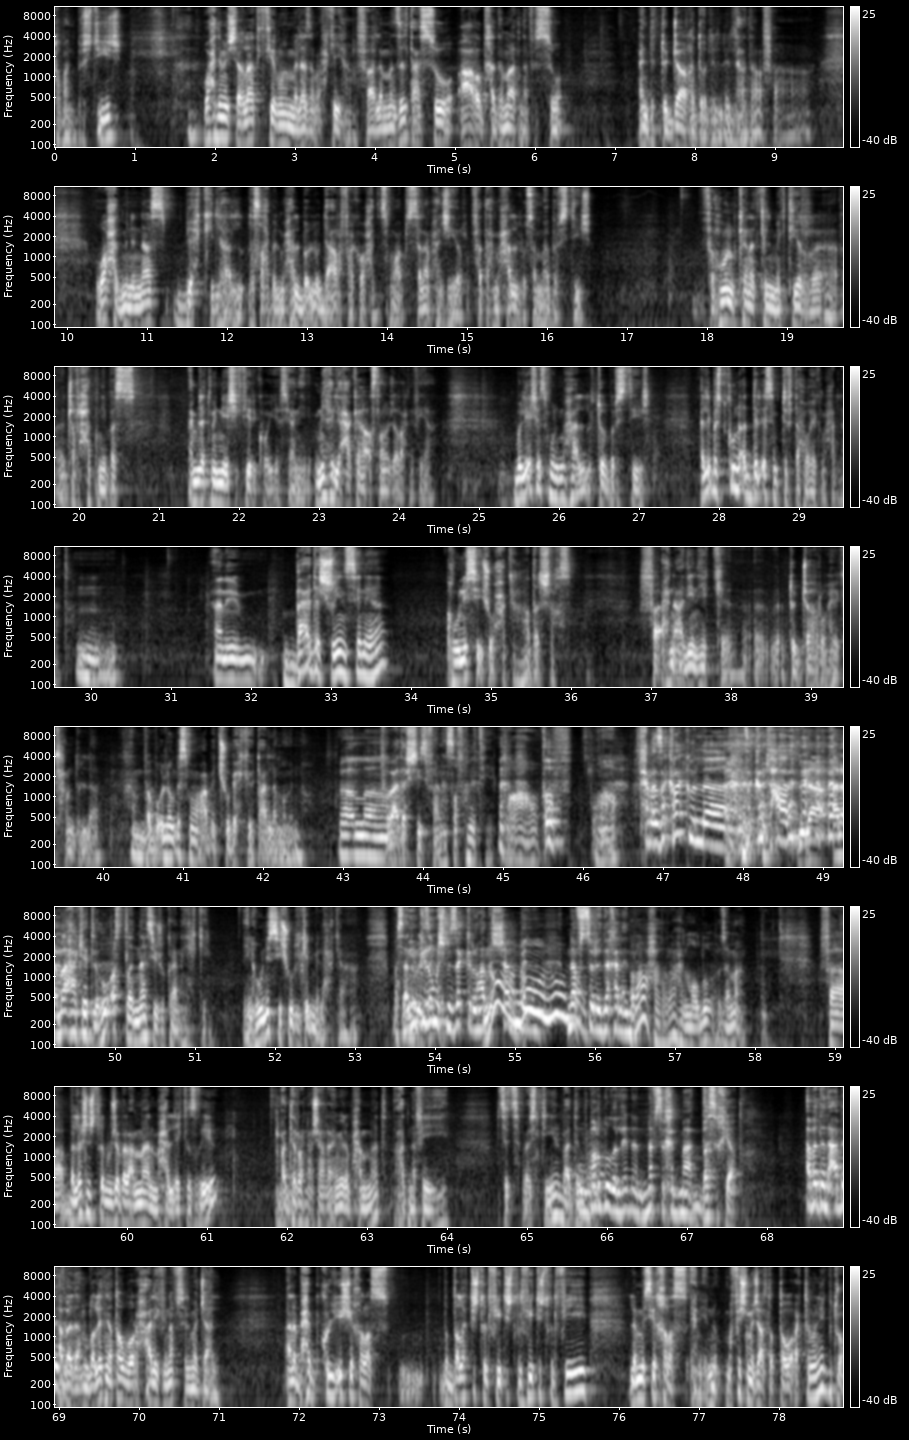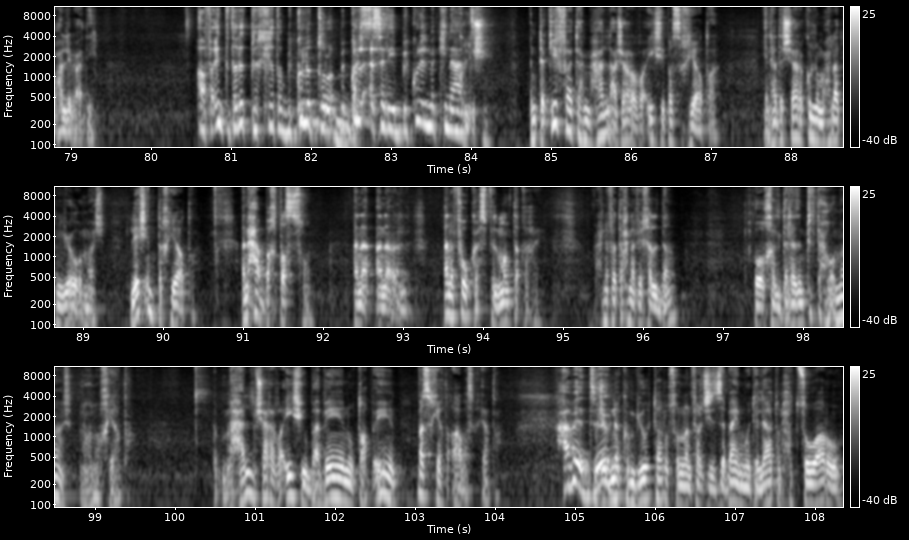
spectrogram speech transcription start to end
طبعا برستيج واحدة من الشغلات كثير مهمة لازم أحكيها. فلما نزلت على السوق أعرض خدماتنا في السوق عند التجار هدول هذا. ف واحد من الناس بيحكي لصاحب المحل بقول له بدي أعرفك واحد اسمه عبد السلام حجير فتح محل وسماه برستيج. فهون كانت كلمة كتير آه، جرحتني بس عملت مني إشي كتير كويس. يعني منيح اللي حكاها أصلا وجرحني فيها. بقول لي إيش اسمه المحل؟ قلت له برستيج. قال لي بس تكون قد الاسم تفتحوا هيك محلات. يعني بعد 20 سنة هو نسي شو حكى هذا الشخص. فإحنا قاعدين هيك آه، تجار وهيك الحمد لله. فبقول لهم اسمعوا عبد شو بيحكي وتعلموا منه. يا الله. فبعد 20 فانا صفنت هيك. wow. أوف wow. بتحب أذكرك ولا ذكرت حالك؟ لا أنا ما حكيت له. هو أصلا ناسي شو كان يحكي. يعني هو نسي شو الكلمة اللي حكاها. بس أنا يمكن هو مش متذكر إنه هذا الشاب no, no, no. نفسه اللي دخل عنده راح راح الموضوع زمان. فبلشنا نشتغل بجبل عمان محل هيك صغير. بعدين رحنا على شارع الامير محمد قعدنا فيه ست سبع سنين بعدين وبرضه ضلينا نفس الخدمات بس خياطة. ابدا ابدا ابدا. وضليتني أطور حالي في نفس المجال. أنا بحب كل إشي خلص بتضلك تشتغل فيه تشتغل فيه تشتغل فيه لما يصير خلص يعني إنه ما فيش مجال تتطور أكثر من هيك بتروح على اللي بعديه آه فأنت ضليت بالخياطه بكل الطرق بكل. الأساليب بكل الماكينات. كل شيء أنت كيف فاتح محل على شارع رئيسي بس خياطة؟ يعني هذا الشارع كله محلات بيبيعوا قماش ليش أنت خياطة؟ أنا حاب أختص هون. أنا أنا أنا focus في المنطقة هاي. رحنا فتحنا في خلدة. أو خلدة لازم تفتحوا قماش. no خياطة. محل شارع رئيسي وبابين وطابقين. بس خياطة. آه بس خياطة. عبد جبنا كمبيوتر وصرنا نفرجي الزباين موديلات ونحط صور و...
